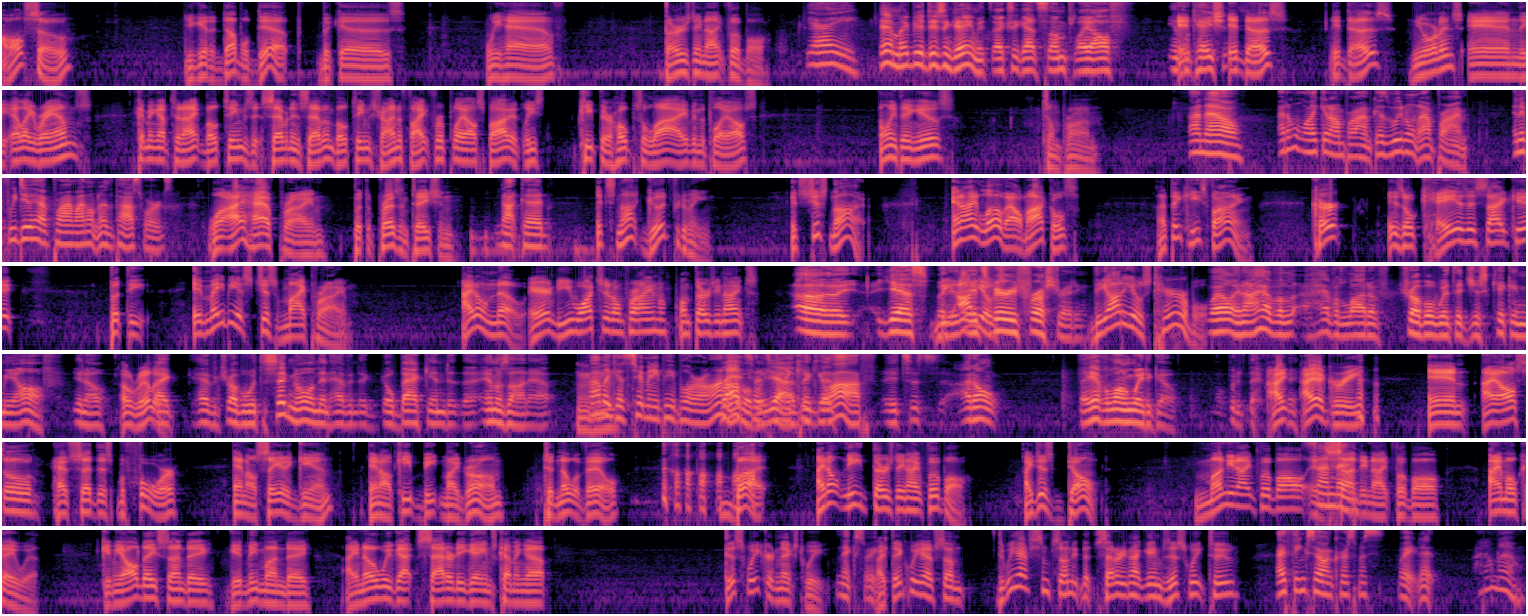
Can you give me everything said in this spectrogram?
also, you get a double dip because we have Thursday night football. Yay. Yeah, maybe a decent game. It's actually got some playoff It- implications. It, does. It does. New Orleans and the LA Rams coming up tonight. Both teams at seven and seven. Both teams trying to fight for a playoff spot. At least keep their hopes alive in the playoffs. Only thing is, it's on Prime. I know. I don't like it on Prime because we don't have Prime. And if we do have Prime, I don't know the passwords. Well, I have Prime, but the presentation Not good. it's not good for me. It's just not. And I love Al Michaels. I think he's fine. Kirk is okay as his sidekick, but the it maybe it's just my prime. I don't know. Aaron, do you watch it on Prime on Thursday nights? Uh, yes, but The it- it's very frustrating. The audio's terrible. Well, and I have a I have a lot of trouble with it just kicking me off. You know, oh, really? like having trouble with the signal and then having to go back into the Amazon app. Probably because too many people are on it, Probably, so it's yeah. I going to think kick you that's- off. It's it's I don't. They have a long way to go. I'll put it that I. I agree. and I also have said this before, and I'll say it again, and I'll keep beating my drum to no avail. But I don't need Thursday night football. I just don't. Monday night football and Sunday. Sunday night football, I'm okay with. Give me all day Sunday. Give me Monday. I know we've got Saturday games coming up this week or next week. Next week. I think we have some. Do we have some Sunday Saturday night games this week too? I think so on Christmas. Wait, it- I don't know.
